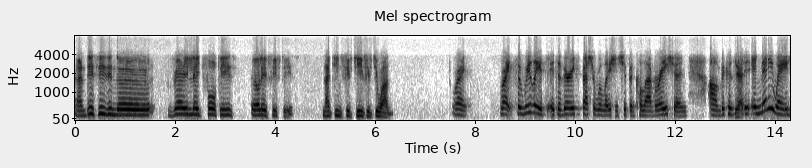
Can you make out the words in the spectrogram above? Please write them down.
And this is in the very late 40s, early 50s, 1950, 51. Right. Right. So really, it's it's a very special relationship and collaboration, um, because Yes. in, many ways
